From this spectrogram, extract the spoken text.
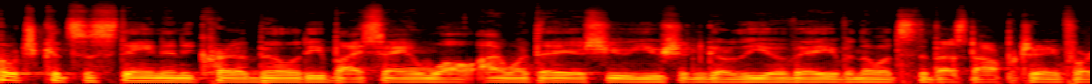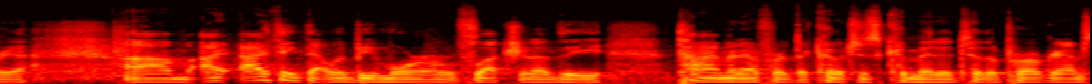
coach could sustain any credibility by saying, "Well, I went to ASU, you shouldn't go to the U of A, even though it's the best opportunity for you." Um, I, I think that would be more a reflection of the time and effort the coaches committed to the programs.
